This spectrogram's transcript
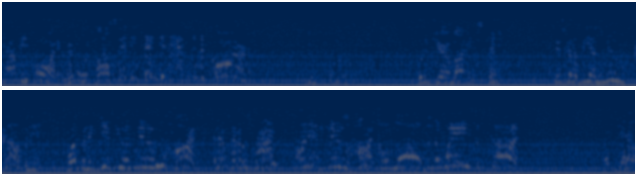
shall be born. Remember what Paul said? These things didn't happen in the corner. What did Jeremiah say? There's going to be a new covenant. Well, I'm going to give you a new heart, and I'm going to write on that new heart the laws and the ways of God. But now,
